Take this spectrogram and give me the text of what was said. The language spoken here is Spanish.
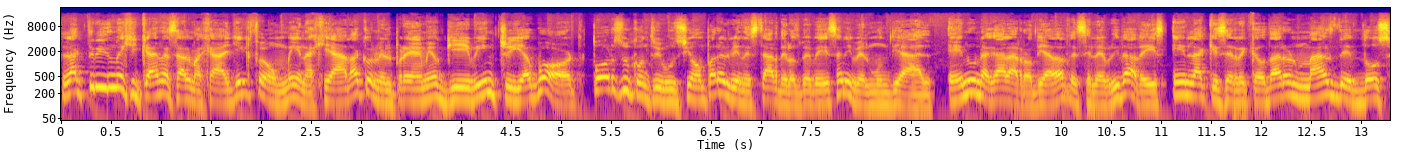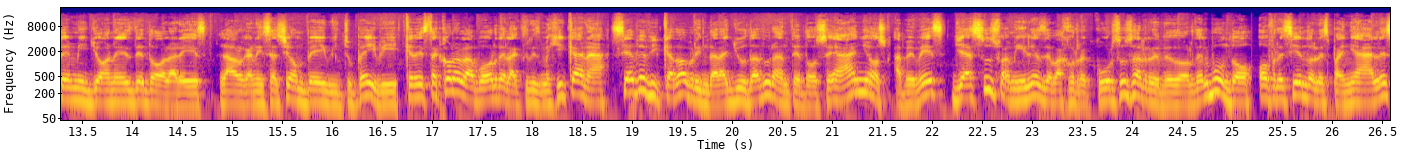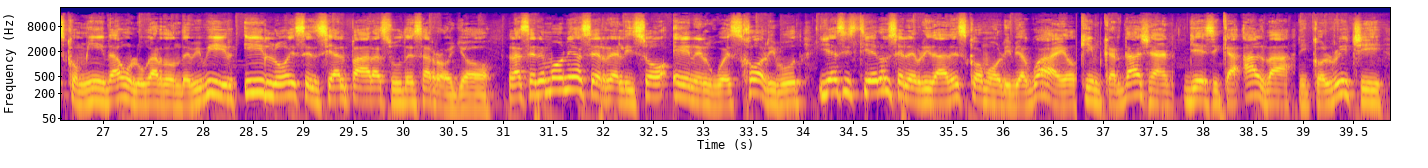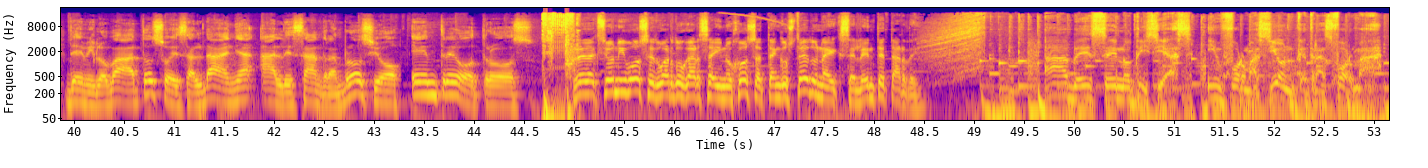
La actriz mexicana Salma Hayek fue homenajeada con el premio Giving Tree Award por su contribución para el bienestar de los bebés a nivel mundial, en una gala rodeada de celebridades en la que se recaudaron más de 12 millones de dólares. La organización Baby to Baby, que destacó la labor de la actriz mexicana, se ha dedicado a brindar ayuda durante 12 años a bebés y a sus familias de bajos recursos alrededor del mundo, ofreciéndoles pañales, comida, un lugar donde vivir y lo esencial para su desarrollo. La ceremonia se realizó en el West Hollywood y asistieron celebridades como Olivia Wilde, Kim Kardashian, Jessica Alba, Nicole Richie, Demi Lovato, Zoe Saldaña, Alessandra Ambrosio, entre otros. Redacción y voz Eduardo Garza Hinojosa. Tenga usted una excelente tarde. ABC Noticias. Información que transforma.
